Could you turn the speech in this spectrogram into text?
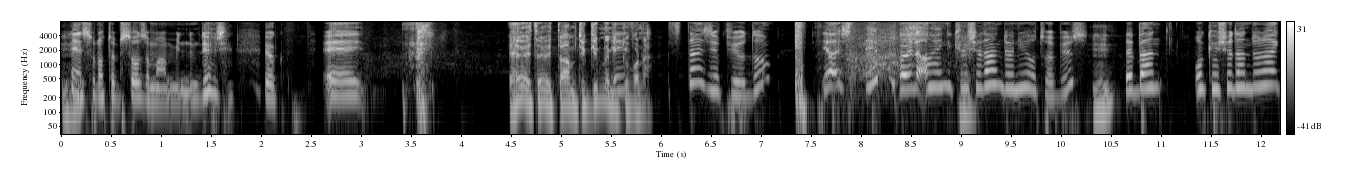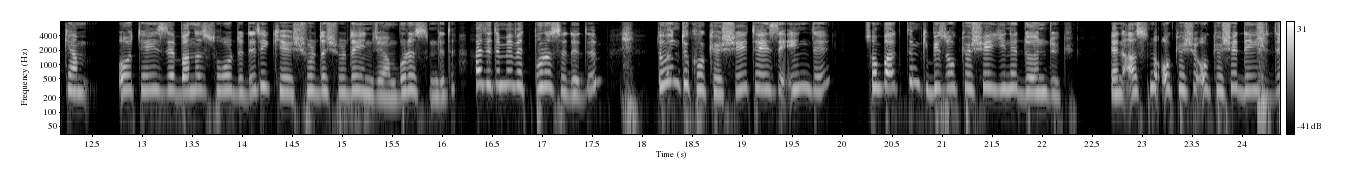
En son otobüse o zaman bindim diyor. Yok. Ee, Evet evet tamam tükürme E, mikrofona. staj yapıyordum. Ya işte hep böyle aynı köşeden dönüyor otobüs. Hı? Ve ben o köşeden dönerken o teyze bana sordu. Dedi ki şurada şurada ineceğim burası mı dedi. Ha dedim evet burası dedim. Döndük o köşeyi teyze indi. Sonra baktım ki biz o köşeye yine döndük. Yani aslında o köşe o köşe değildi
